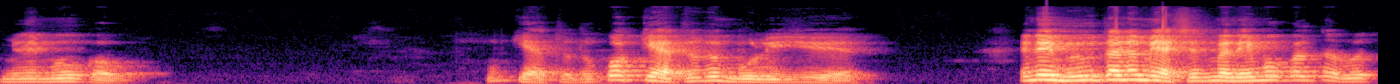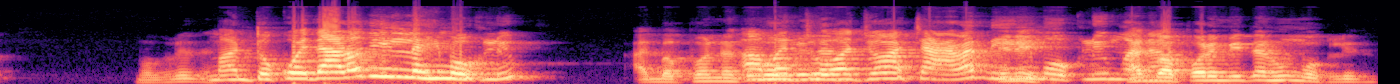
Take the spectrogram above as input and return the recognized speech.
મેં હું કહું? હું કહેતો હતો કોઈ કહેતો તો ભૂલી જઈએ. એને હું તને મેસેજમાં નહીં મોકલતો રોજ મોકલી મને તો કોઈ દાડો દિલ નહીં મોકલ્યું. આજ બપોર નતું અમે મોકલી જો જો ચાર દિલ મોકલ્યું મોકલ્યું આજ બપોરે મિત્ર હું મોકલી દઉં?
